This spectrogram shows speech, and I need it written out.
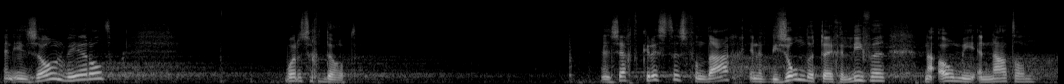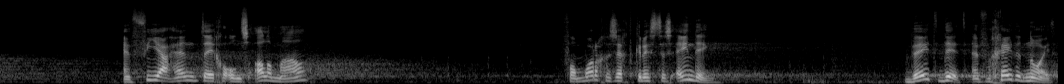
En in zo'n wereld worden ze gedoopt. En zegt Christus vandaag in het bijzonder tegen lieve Naomi en Nathan: en via hen tegen ons allemaal. Vanmorgen zegt Christus één ding. Weet dit en vergeet het nooit.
